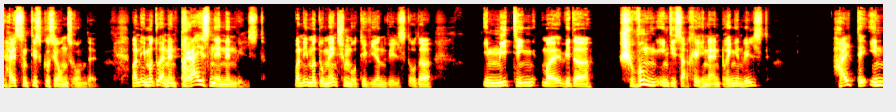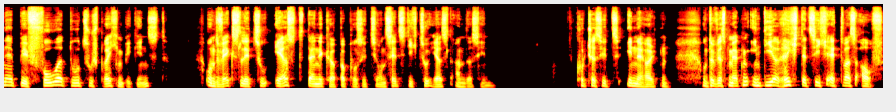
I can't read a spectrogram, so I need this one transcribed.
heißen Diskussionsrunde, wann immer du einen Preis nennen willst, wann immer du Menschen motivieren willst oder im Meeting mal wieder Schwung in die Sache hineinbringen willst, halte inne, bevor du zu sprechen beginnst und wechsle zuerst deine Körperposition, setz dich zuerst anders hin. Kutschersitz innehalten. Und du wirst merken, in dir richtet sich etwas auf.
